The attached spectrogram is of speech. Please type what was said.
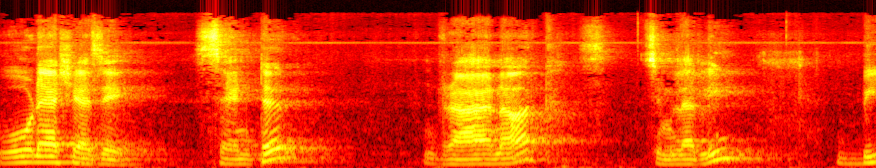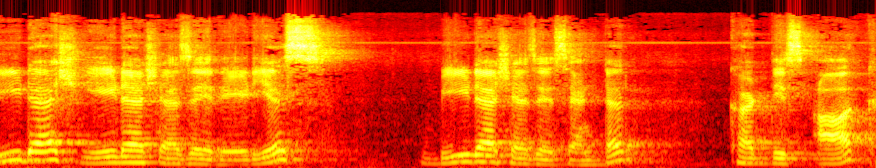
O dash as a center. Draw an arc. Similarly B dash A dash as a radius. B dash as a center. Cut this arc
